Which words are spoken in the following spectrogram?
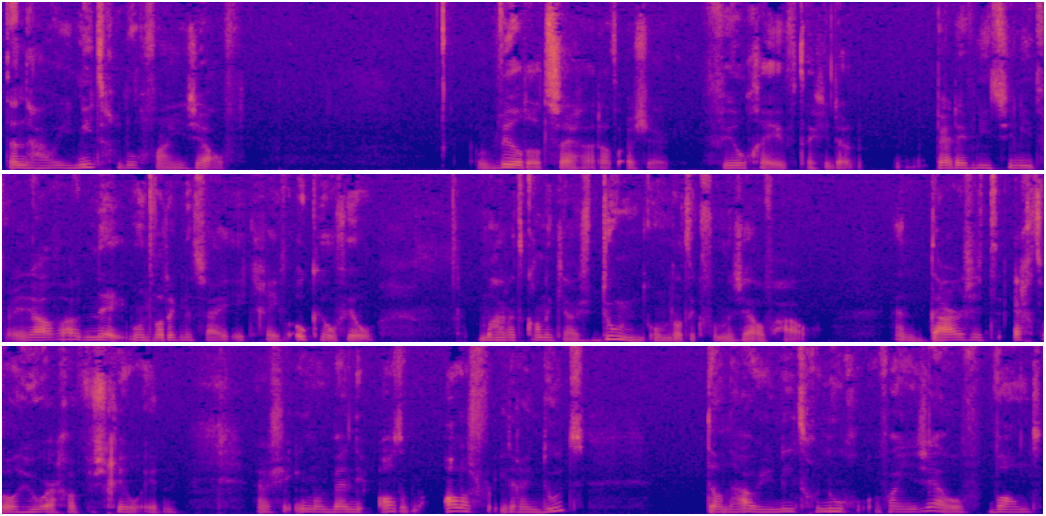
dan hou je niet genoeg van jezelf. Wil dat zeggen dat als je veel geeft, dat je dan per definitie niet van jezelf houdt. Nee, want wat ik net zei, ik geef ook heel veel. Maar dat kan ik juist doen omdat ik van mezelf hou. En daar zit echt wel heel erg een verschil in. als je iemand bent die altijd alles voor iedereen doet, dan hou je niet genoeg van jezelf. Want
